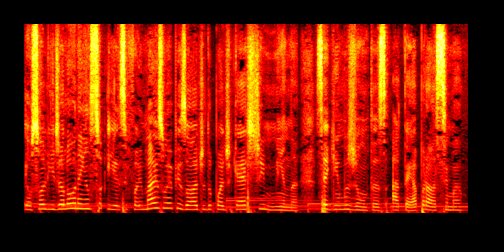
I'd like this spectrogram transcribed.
Eu sou Lídia Lourenço e esse foi mais um episódio do podcast Mina. Seguimos juntas. Até a próxima!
